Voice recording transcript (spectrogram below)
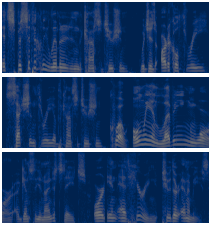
It's specifically limited in the Constitution, which is Article 3, Section 3 of the Constitution. Quote, only in levying war against the United States or in adhering to their enemies,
